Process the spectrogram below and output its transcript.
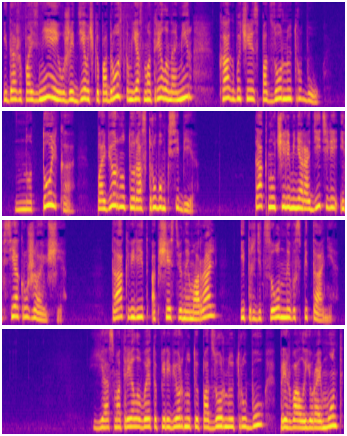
и даже позднее, уже девочкой-подростком, я смотрела на мир как бы через подзорную трубу. Но только повернутую раструбом к себе. Так научили меня родители и все окружающие. Так велит общественная мораль и традиционное воспитание. Я смотрела в эту перевернутую подзорную трубу, прервал ее Раймонд,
